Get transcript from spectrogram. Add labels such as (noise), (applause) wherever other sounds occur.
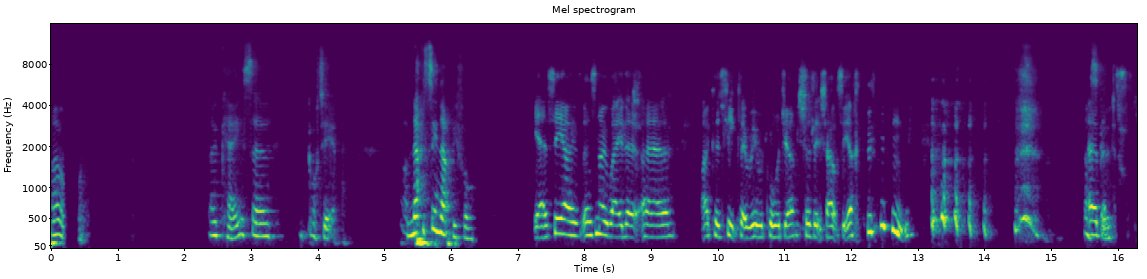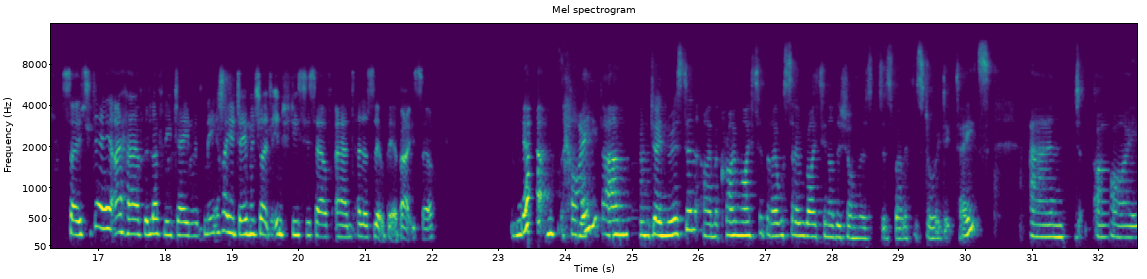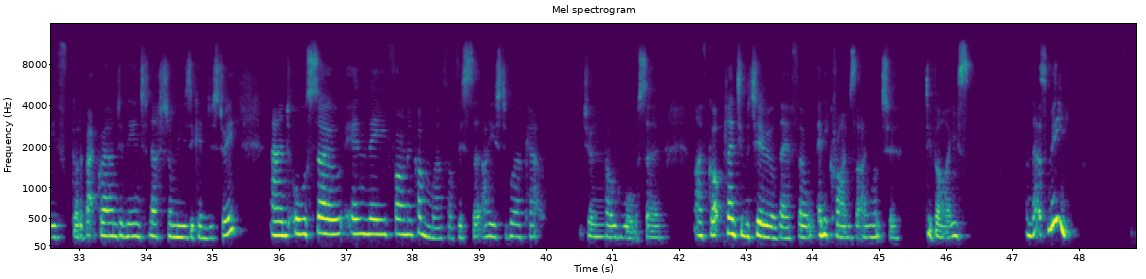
Oh. Okay, so got it. I've never seen that before. Yeah, see, I, there's no way that uh, I could secretly record you because it shouts at you. (laughs) That's uh, good. So today I have the lovely Jane with me. Hi, Jane. Would you like to introduce yourself and tell us a little bit about yourself? Yeah, (laughs) hi, um, I'm Jane Risdon. I'm a crime writer, but I also write in other genres as well if the story dictates. And I've got a background in the international music industry and also in the Foreign and Commonwealth Office that I used to work at during the Cold War. So I've got plenty of material there for any crimes that I want to devise. And that's me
